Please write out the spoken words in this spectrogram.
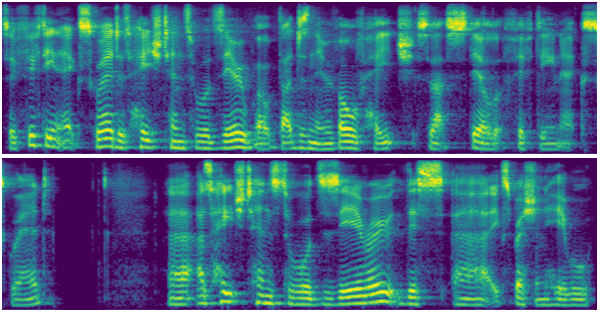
So 15x squared as h tends towards 0, well that doesn't involve h, so that's still 15x squared. Uh, as h tends towards 0, this uh, expression here will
